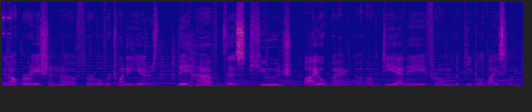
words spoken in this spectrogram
in operation now for over 20 years. They have this huge biobank of DNA from the people of Iceland.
